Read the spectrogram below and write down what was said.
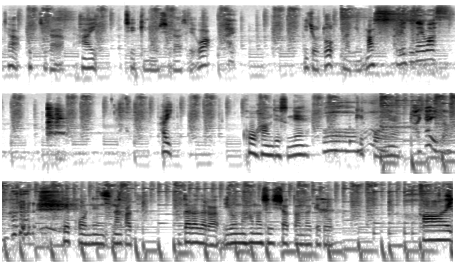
じゃあこちらはい。地域のお知らせははい。以上となります。ありがとうございます。はい。後半ですね。結構ね。早いな。結構ねなんかだらだらいろんな話しちゃったんだけど。はーい。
